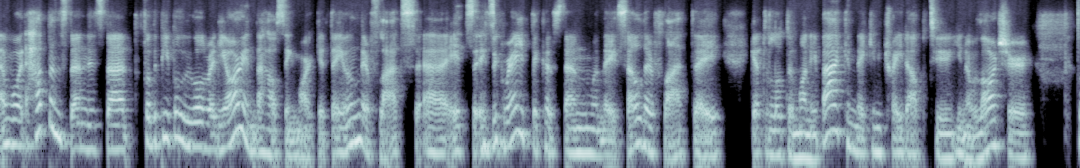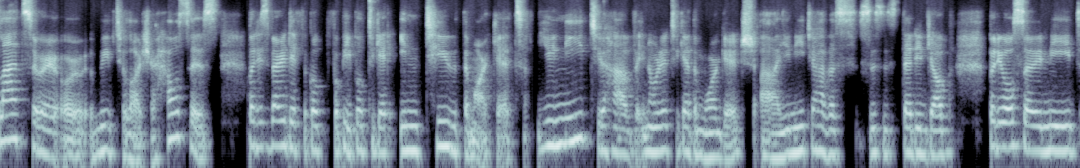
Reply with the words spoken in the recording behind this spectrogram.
And what happens then is that for the people who already are in the housing market, they own their flats. Uh, it's it's great because then when they sell their flat, they get a lot of money back and they can trade up to you know larger flats or, or move to larger houses. But it's very difficult for people to get into the market. You need to have, in order to get a mortgage, uh, you need to have a, a, steady job, but you also need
